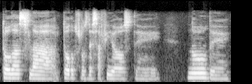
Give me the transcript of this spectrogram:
todas todos los desafíos de, ¿no? de,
